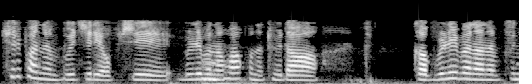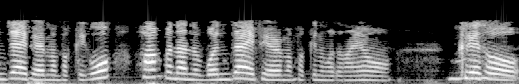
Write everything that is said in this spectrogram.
출입하는 물질이 없이 물리 변화, 음. 화학 변화 둘 다 그러니까 물리 변화는 분자의 배열만 바뀌고 화학 변화는 원자의 배열만 바뀌는 거잖아요. 그래서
